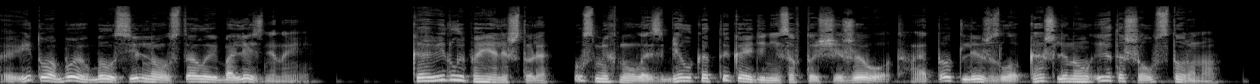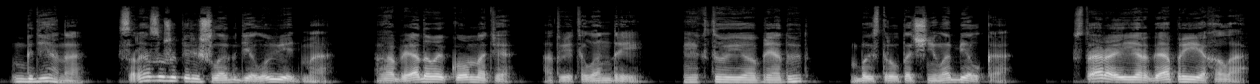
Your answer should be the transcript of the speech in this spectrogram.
Вид у обоих был сильно усталый и болезненный. «Ковидлы поели, что ли?» Усмехнулась белка, тыкая Дениса в тощий живот, а тот лишь зло кашлянул и отошел в сторону. «Где она?» Сразу же перешла к делу ведьма. «В обрядовой комнате», — ответил Андрей. «И кто ее обрядует?» — быстро уточнила белка. «Старая ерга приехала».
